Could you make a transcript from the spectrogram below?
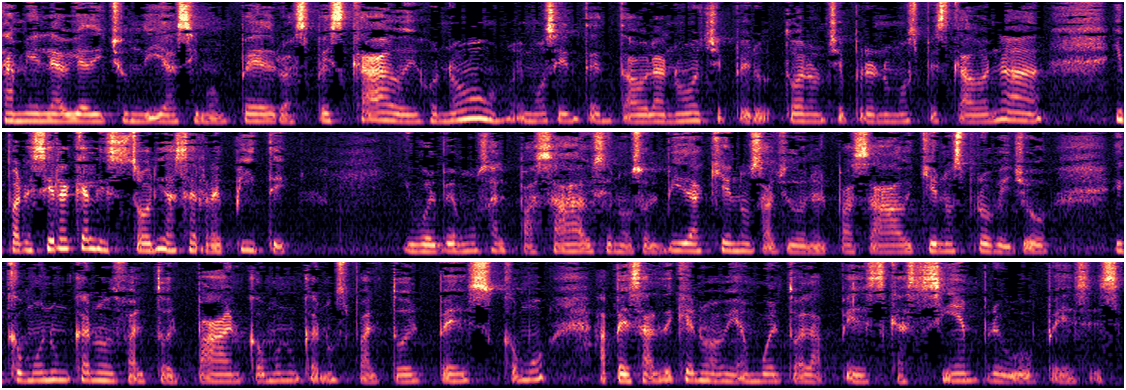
También le había dicho un día a Simón Pedro, ¿has pescado? Dijo, no, hemos intentado la noche, pero toda la noche, pero no hemos pescado nada. Y pareciera que la historia se repite y volvemos al pasado y se nos olvida quién nos ayudó en el pasado y quién nos proveyó y cómo nunca nos faltó el pan, cómo nunca nos faltó el pez, cómo a pesar de que no habían vuelto a la pesca, siempre hubo peces,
